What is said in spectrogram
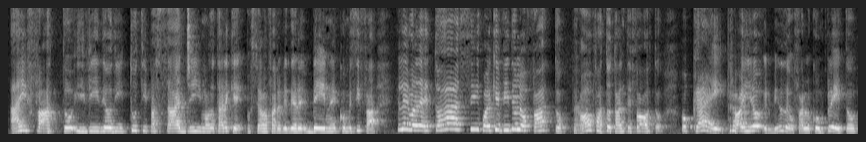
hai fatto i video di tutti i passaggi in modo tale che possiamo fare vedere bene come si fa e lei mi ha detto, ah sì, qualche video l'ho fatto, però ho fatto tante foto. Ok, però io il video devo farlo completo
